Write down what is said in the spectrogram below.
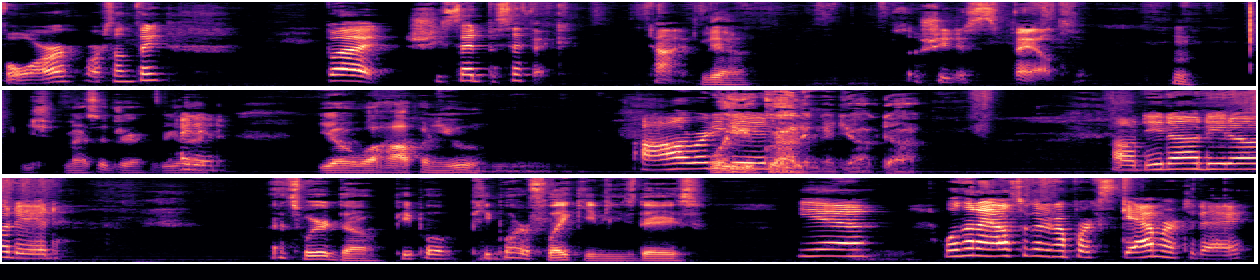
four or something. But she said Pacific time, Yeah. so she just failed. Hmm. You should message her. Be I like, did. Yo, what happened you? Already What are you growling at, Yog Dog? Oh, did, oh, did, oh, did. That's weird though. People people are flaky these days. Yeah. Well, then I also got an Upwork scammer today.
